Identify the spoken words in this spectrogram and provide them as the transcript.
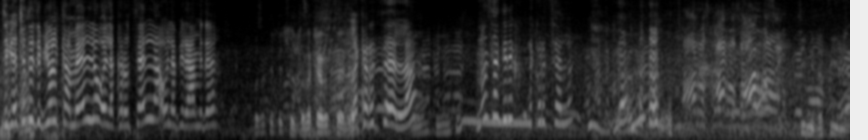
Ti è piaciuto di più il cammello e la carrozzella o la piramide? Cosa ti è piaciuto? La carrozzella? La carrozzella? Non sai dire la carrozzella? No? Timida, timida.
